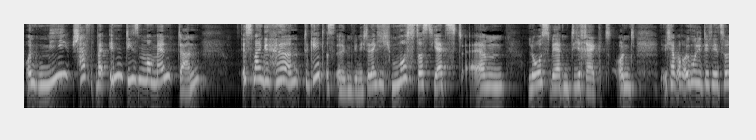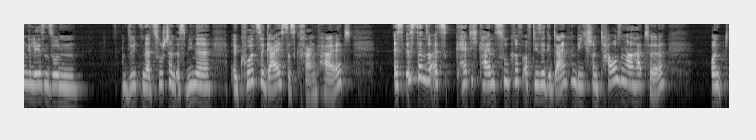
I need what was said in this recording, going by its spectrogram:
Und nie schafft, weil in diesem Moment dann ist mein Gehirn, da geht es irgendwie nicht. Da denke ich, ich muss das jetzt ähm, loswerden direkt. Und ich habe auch irgendwo die Definition gelesen, so ein wütender Zustand ist wie eine äh, kurze Geisteskrankheit es ist dann so, als hätte ich keinen Zugriff auf diese Gedanken, die ich schon tausendmal hatte und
